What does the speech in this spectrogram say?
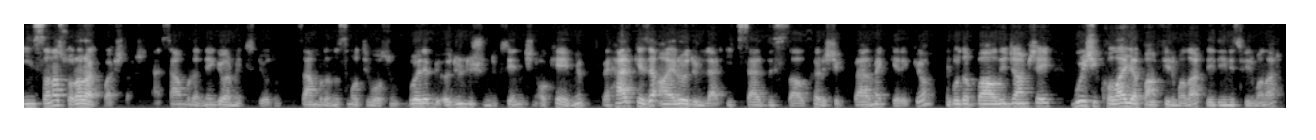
insana sorarak başlar. Yani sen burada ne görmek istiyordun? Sen burada nasıl motive olsun? Böyle bir ödül düşündük. Senin için okey mi? Ve herkese ayrı ödüller, içsel, dışsal, karışık vermek gerekiyor. Burada bağlayacağım şey bu işi kolay yapan firmalar, dediğiniz firmalar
